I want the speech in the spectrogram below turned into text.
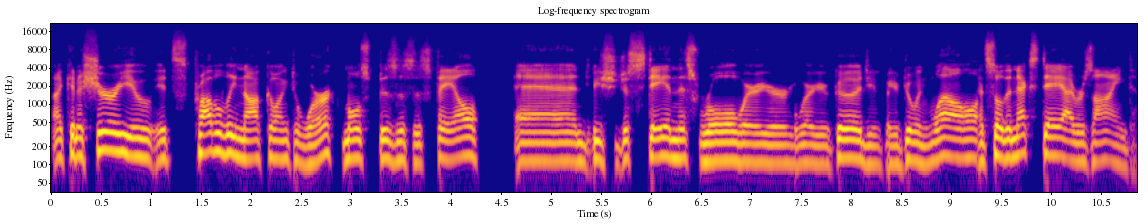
I can assure you it's probably not going to work. Most businesses fail and you should just stay in this role where you're where you're good, you, you're doing well. And so the next day I resigned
